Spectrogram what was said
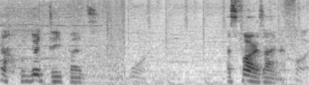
Good defense. As far as I know.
